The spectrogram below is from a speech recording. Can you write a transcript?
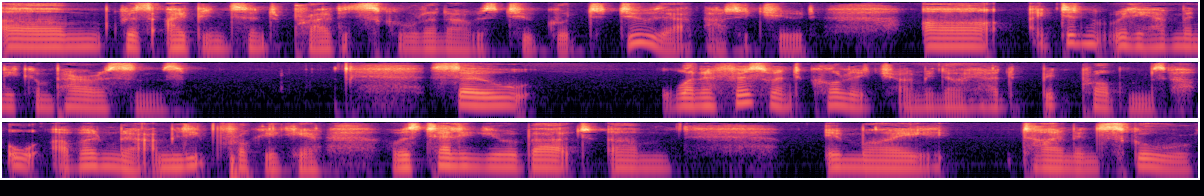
um, because I'd been sent to private school and I was too good to do that attitude, uh, I didn't really have many comparisons. So when I first went to college, I mean, I had big problems. Oh, minute, I'm leapfrogging here. I was telling you about um, in my time in school,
